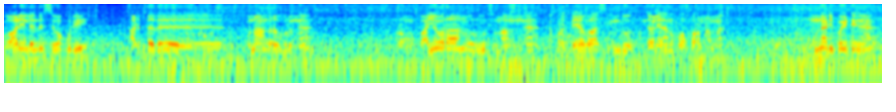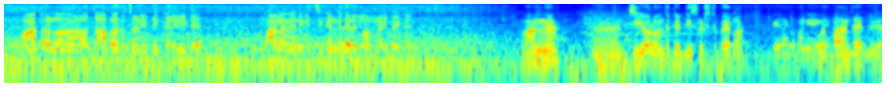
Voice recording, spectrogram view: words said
அஹ், குவாலியர்லேருந்து சிவபுரி அடுத்தது குணாங்கிற ஊருங்க. அப்புறம் பயோரான்னு ஒரு ஊர் சொன்னாங்க அப்புறம் தேவாஸ் இந்தூர் இந்த வழியாக தாங்க போக போகிறோம் நம்ம முன்னாடி போயிட்டுங்க. பாத்திரம்லாம் தாபா இருந்துச்சோன்னு ஏற்றி கழுவிட்டு பார்க்கலாங்க. எனக்கு சிக்கன் கதை எடுக்கலாம் முன்னாடி போயிட்டு. வாங்க. ஜியோவில் வந்துட்டு டீசல் அடிச்சுட்டு போயிடலாம் ஒரு பதினஞ்சாயிரத்துக்கு.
